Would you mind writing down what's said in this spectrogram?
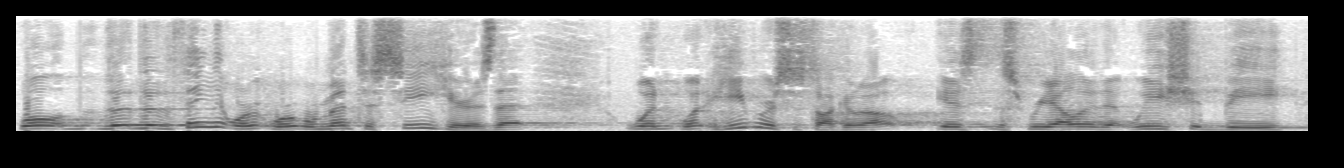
Well, the, the thing that we're, we're meant to see here is that when, what Hebrews is talking about is this reality that we should be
